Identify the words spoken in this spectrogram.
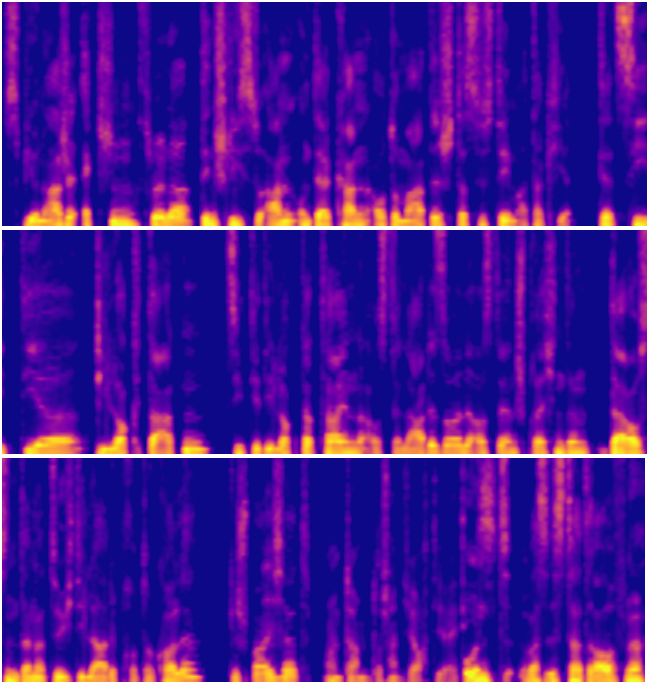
Spionage-Action-Thriller. Den schließt du an und der kann automatisch das System attackieren. Der zieht dir die Logdaten, zieht dir die Logdateien aus der Ladesäule, aus der entsprechenden. Darauf sind dann natürlich die Ladeprotokolle gespeichert. Mhm. Und damit wahrscheinlich auch die IDs. Und was ist da drauf? Ne?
